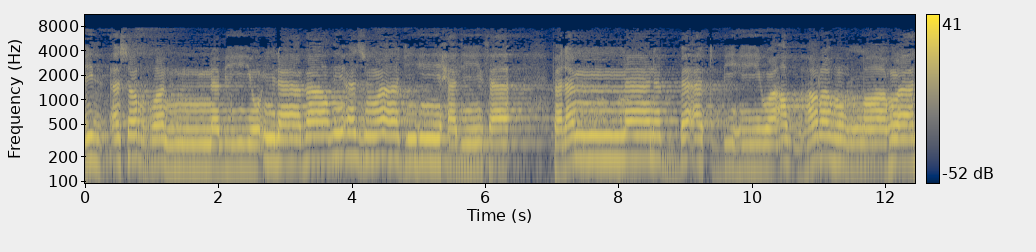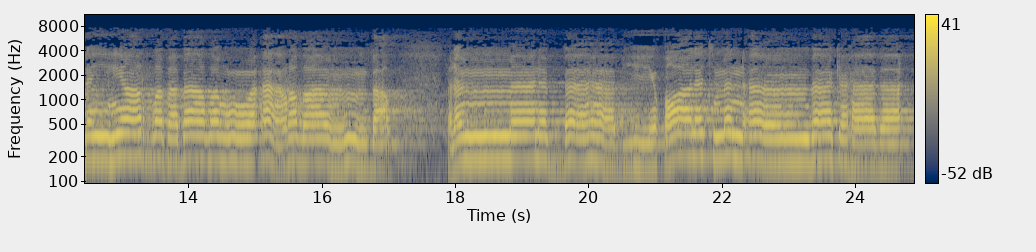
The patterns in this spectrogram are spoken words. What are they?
وإذ أسر النبي إلى بعض أزواجه حديثا فلما نبأت به وأظهره الله عليه عرف بعضه وأعرض عن بعض. فلما نبأها به قالت من أنباك هذا؟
